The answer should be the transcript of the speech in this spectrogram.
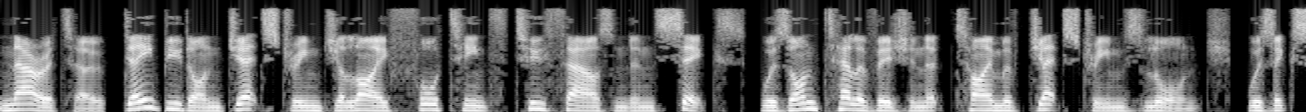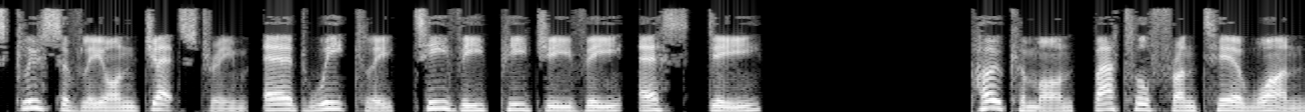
Naruto, debuted on Jetstream July 14, 2006, was on television at time of Jetstream's launch, was exclusively on Jetstream, aired weekly, TVPGV, SD Pokémon, Battle Frontier 1,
